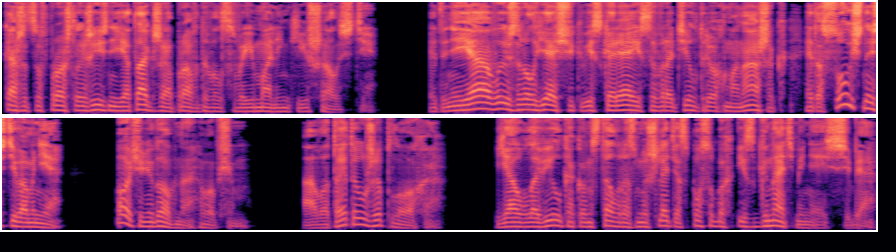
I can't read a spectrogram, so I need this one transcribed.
Кажется, в прошлой жизни я также оправдывал свои маленькие шалости. Это не я выжрал ящик вискаря и совратил трех монашек. Это сущности во мне. Очень удобно, в общем. А вот это уже плохо. Я уловил, как он стал размышлять о способах изгнать меня из себя.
